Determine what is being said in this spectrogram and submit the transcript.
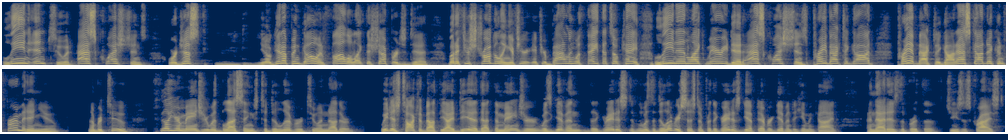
Lean into it. Ask questions or just you know get up and go and follow like the shepherds did but if you're struggling if you're if you're battling with faith that's okay lean in like mary did ask questions pray back to god pray it back to god ask god to confirm it in you number two fill your manger with blessings to deliver to another we just talked about the idea that the manger was given the greatest was the delivery system for the greatest gift ever given to humankind and that is the birth of jesus christ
